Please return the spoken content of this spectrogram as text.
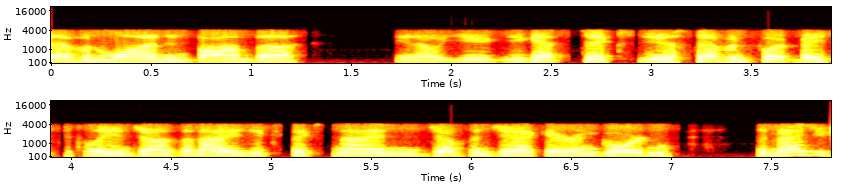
seven one in Bamba, you know, you you got six, you know, seven foot basically in Jonathan Isaac, six nine jumping jack Aaron Gordon. The Magic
